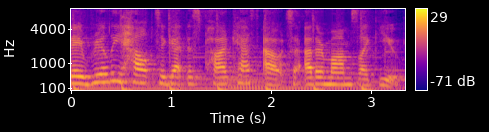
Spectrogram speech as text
they really help to get this podcast out to other moms like you.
